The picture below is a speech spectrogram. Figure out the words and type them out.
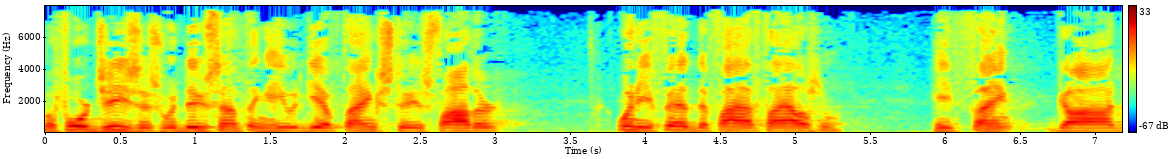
before Jesus would do something, he would give thanks to his Father. When he fed the 5,000, he thanked God.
